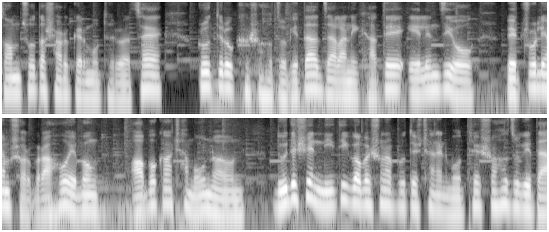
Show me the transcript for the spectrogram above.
সমঝোতা স্মারকের মধ্যে রয়েছে প্রতিরক্ষা সহযোগিতা, জ্বালানি খাতে, এলএনজি ও পেট্রোলিয়াম সরবরাহ এবং অবকাঠামো উন্নয়ন। দুই দেশের নীতি গবেষণা প্রতিষ্ঠানের মধ্যে সহযোগিতা,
